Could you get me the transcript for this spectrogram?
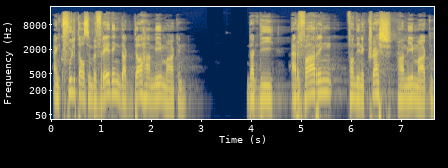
En ik voel het als een bevrijding dat ik dat ga meemaken. Dat ik die ervaring van die crash ga meemaken.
